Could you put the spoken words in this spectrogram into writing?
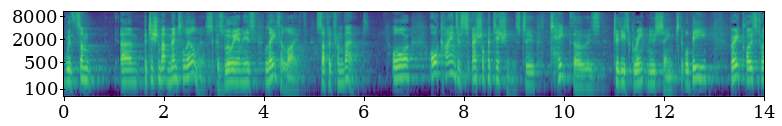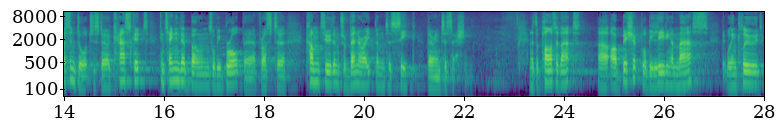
with some um, petition about mental illness, because Louis in his later life suffered from that. Or all kinds of special petitions to take those to these great new saints that will be very close to us in Dorchester. A casket containing their bones will be brought there for us to come to them, to venerate them, to seek their intercession. And as a part of that, uh, our bishop will be leading a mass that will include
